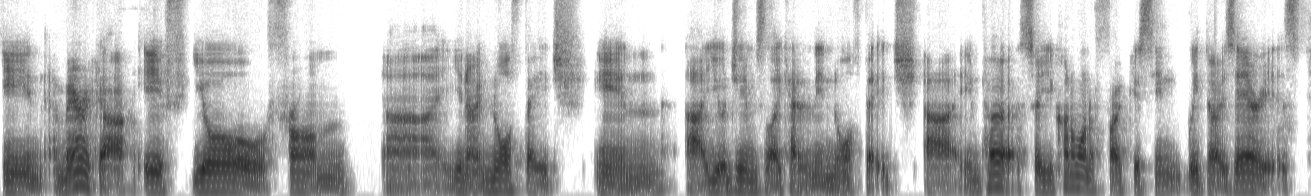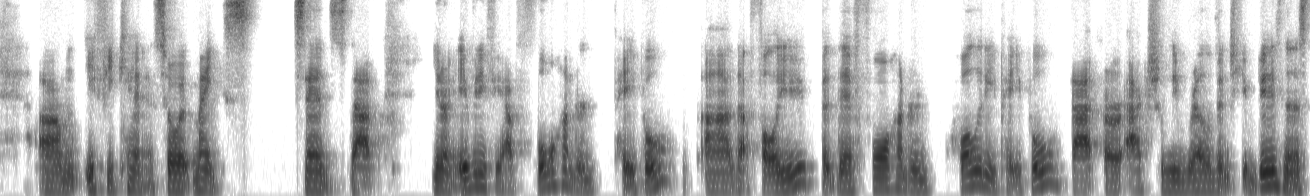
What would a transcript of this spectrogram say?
in America if you're from, uh, you know, North Beach in uh, your gym's located in North Beach uh, in Perth. So you kind of want to focus in with those areas um, if you can. So it makes sense that you know, even if you have 400 people uh, that follow you, but they're 400 quality people that are actually relevant to your business,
